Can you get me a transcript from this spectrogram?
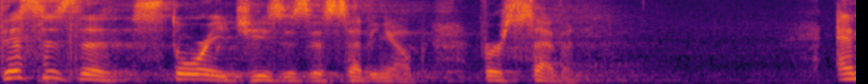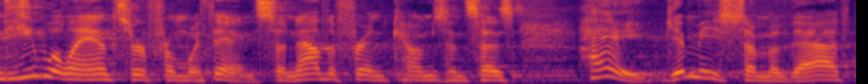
This is the story Jesus is setting up. Verse 7. And he will answer from within. So now the friend comes and says, Hey, give me some of that.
